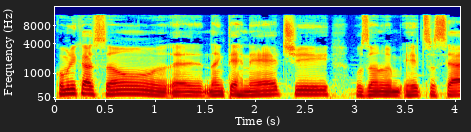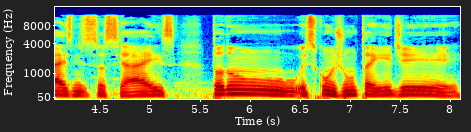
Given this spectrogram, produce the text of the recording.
comunicação é, na internet, usando redes sociais, mídias sociais, todo um, esse conjunto aí de,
